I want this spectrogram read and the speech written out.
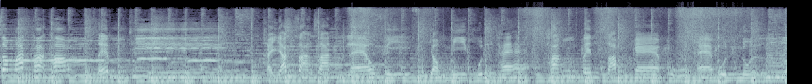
สมรรถธรรมเต็มที่ข ยันสร้างสรรค์แล้วฟรีย่อมมีคุณแท้ ทั้งเป็นทรัพย์แก่ผู้แผ่บุญหนุนโล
